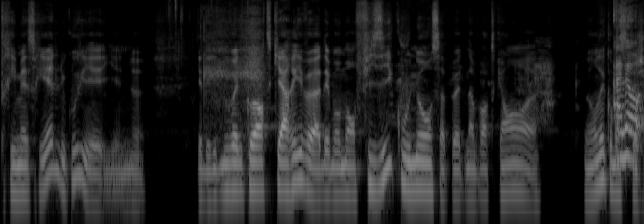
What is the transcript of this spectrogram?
trimestriels? Du coup, il y, y, a des nouvelles cohortes qui arrivent à des moments physiques ou non? Ça peut être n'importe quand. Demandez comment Alors,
